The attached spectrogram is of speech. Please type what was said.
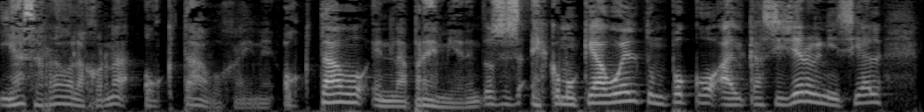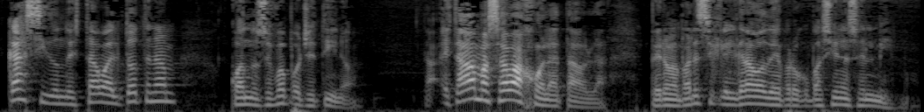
Y ha cerrado la jornada octavo, Jaime. Octavo en la Premier. Entonces es como que ha vuelto un poco al casillero inicial, casi donde estaba el Tottenham cuando se fue Pochettino. Estaba más abajo en la tabla, pero me parece que el grado de preocupación es el mismo.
